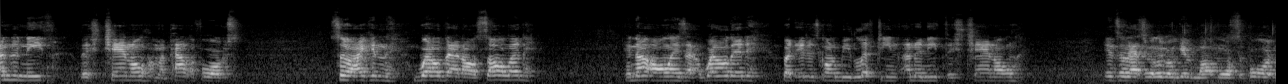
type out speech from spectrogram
underneath this channel on my pallet forks so I can weld that all solid. And not only is that welded, but it is going to be lifting underneath this channel. And so that's really going to give a lot more support.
